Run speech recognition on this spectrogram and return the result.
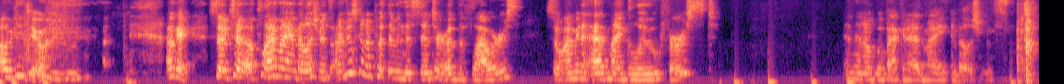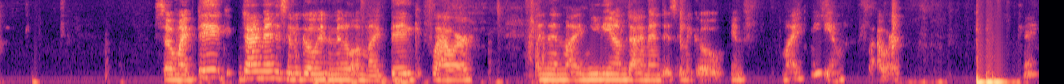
Oh, did you? okay, so to apply my embellishments, I'm just going to put them in the center of the flowers. So I'm going to add my glue first. And then I'll go back and add my embellishments. So my big diamond is going to go in the middle of my big flower. And then my medium diamond is going to go in my medium flower. Okay.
